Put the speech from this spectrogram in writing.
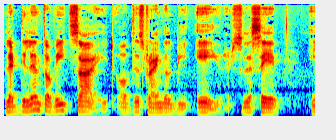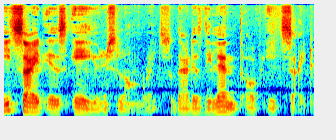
Let the length of each side of this triangle be a units. Let's say each side is a units long, right? So that is the length of each side.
